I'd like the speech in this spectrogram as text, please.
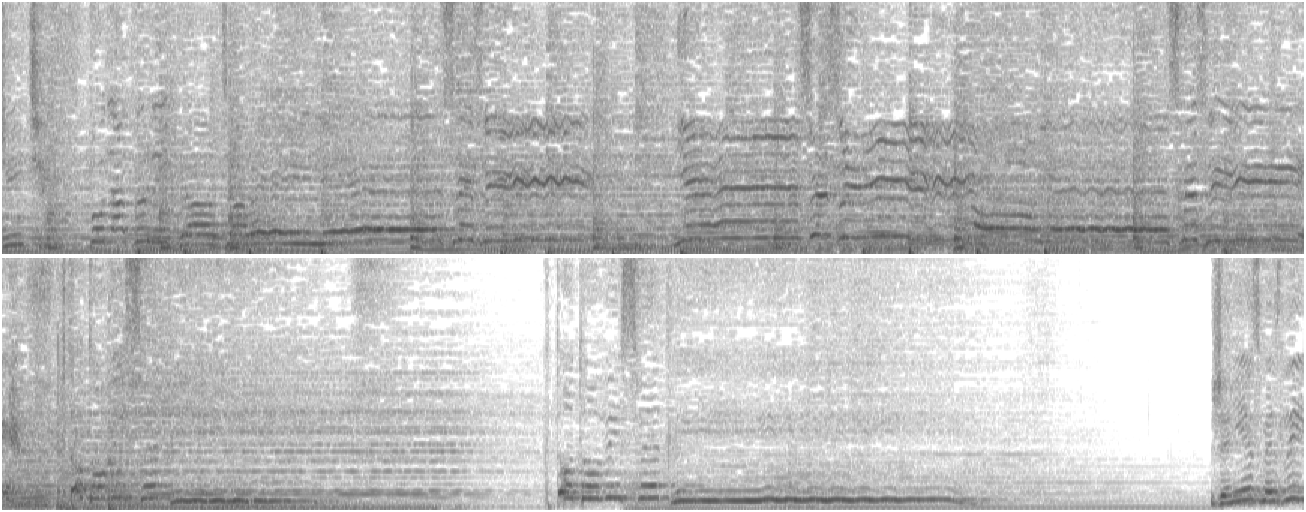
žiť podľa tvrdých práv ďalej. Nie sme zlí, nie sme zlí, oh, nie sme zlí, kto to vysvetlí? Kto to vysvetlí? Že nie sme zlí,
